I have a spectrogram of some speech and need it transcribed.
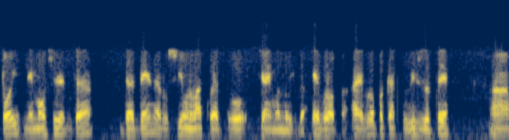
той не може да даде на Русия това, което тя има нужда. Европа. А Европа, както виждате, а,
